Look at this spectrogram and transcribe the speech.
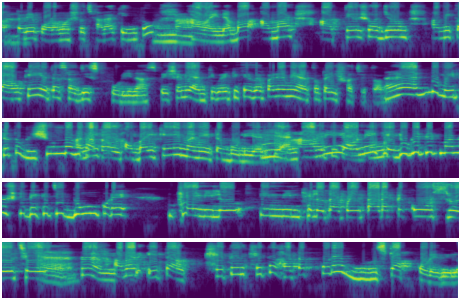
ডাক্তারের পরামর্শ ছাড়া কিন্তু খাওয়াই না। বা আমার আত্মীয় স্বজন আমি কাউকেই এটা সাজেস্ট করি না। স্পেশালি অ্যান্টিবায়োটিকের ব্যাপারে আমি এতটাই সচেতন। হ্যাঁ একদম। এটা তো ভীষণ। সবাইকেই মানে এটা বলি আর কি। আমি অনেক এডুকেটেড মানুষকে দেখেছি দুম করে খেয়ে নিল তিন দিন খেলো তারপরে তার একটা কোর্স রয়েছে। হ্যাঁ। হ্যাঁ আবার এটা খেতে খেতে হঠাৎ করে স্টপ করে দিল।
